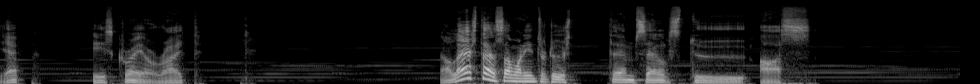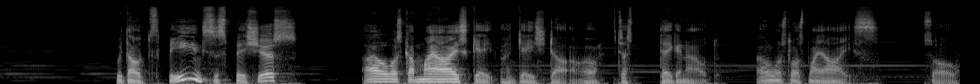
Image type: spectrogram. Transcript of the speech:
Yep, he's Gray, alright. Now, last time someone introduced themselves to us without being suspicious, I almost got my eyes ga gauged out, uh, just taken out. I almost lost my eyes. So,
